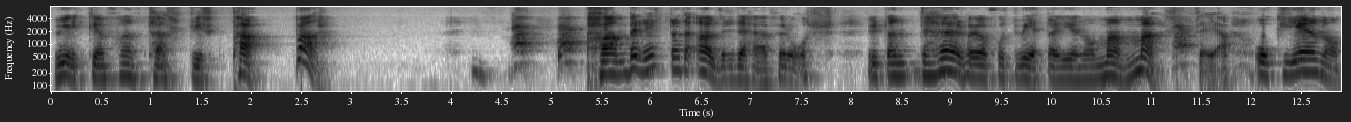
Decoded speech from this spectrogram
Vilken fantastisk pappa! Han berättade aldrig det här för oss. Utan det här har jag fått veta genom mamma. Så att säga. Och genom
